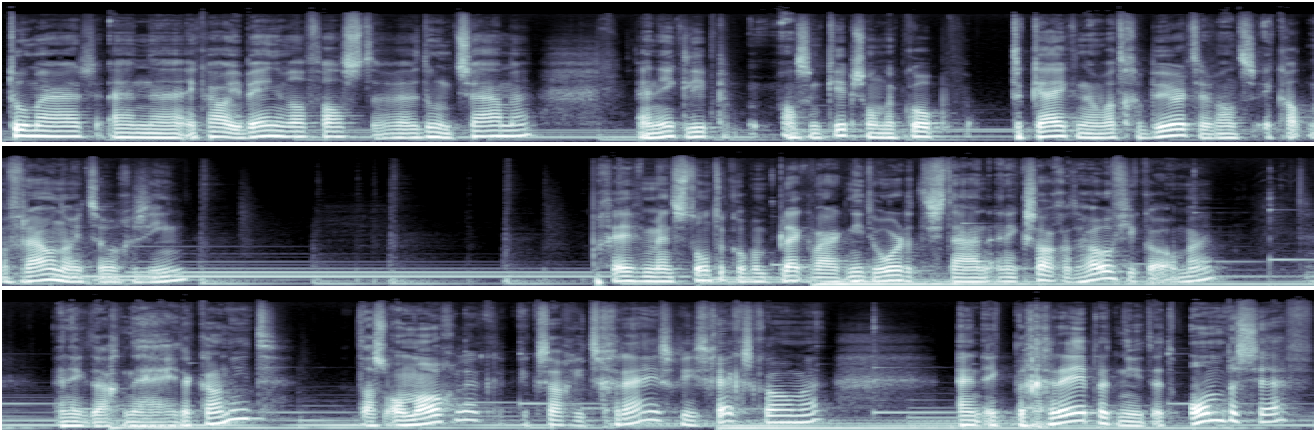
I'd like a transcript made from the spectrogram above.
doe maar. En uh, ik hou je benen wel vast, we doen het samen. En ik liep als een kip zonder kop te kijken naar wat gebeurt er, want ik had mijn vrouw nooit zo gezien. Op een gegeven moment stond ik op een plek waar ik niet hoorde te staan en ik zag het hoofdje komen. En ik dacht: nee, dat kan niet. Dat is onmogelijk. Ik zag iets grijs, iets geks komen. En ik begreep het niet. Het onbesef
